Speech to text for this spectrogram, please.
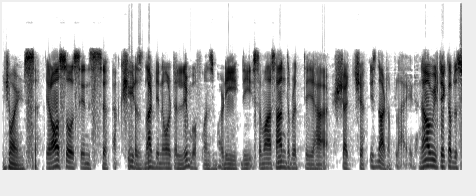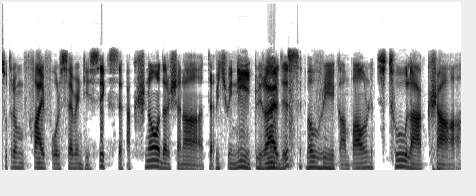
joints. Here also since Akshi does not denote a limb of one's body, the Samasanta Pratyaha Shach is not applied. Now we'll take up the Sutram 5476 Akshno Darshanat which we need to derive this Bhavri compound Stulaksha.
